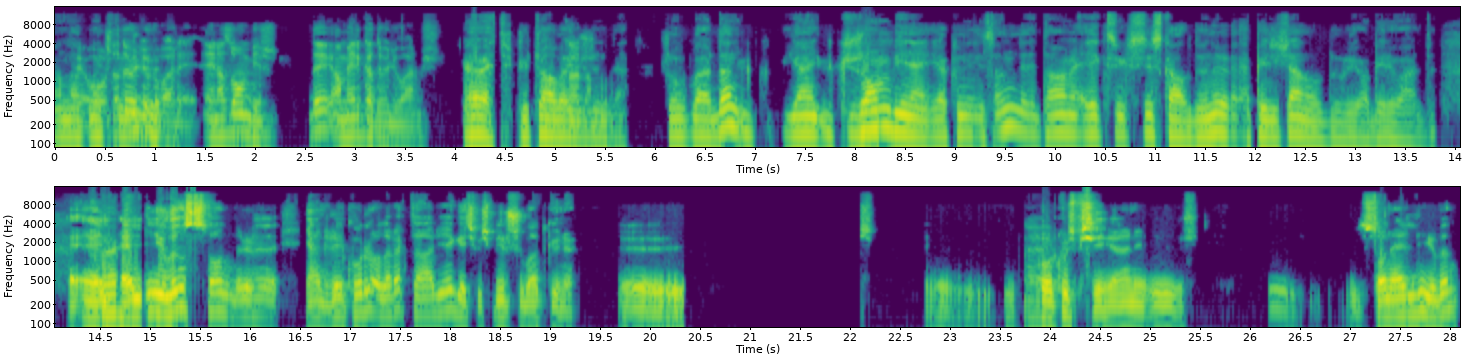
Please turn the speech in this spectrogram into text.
anlatmak e, orada da ölü var. En az 11 de Amerika'da ölü varmış. Evet, kötü hava yüzünden. Soğuklardan yani 310 bine yakın insanın tamamen elektriksiz kaldığını ve perişan olduğu haberi vardı. E, el, 50 yılın son e, yani rekoru olarak tarihe geçmiş 1 Şubat günü. Ee, Evet. Korkunç bir şey yani son 50 yılın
